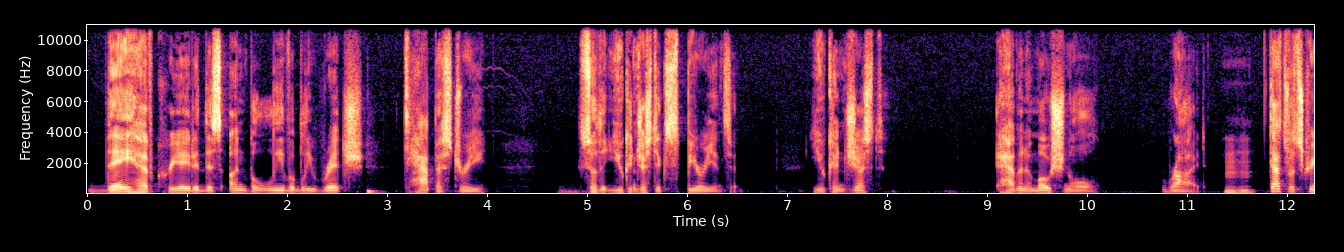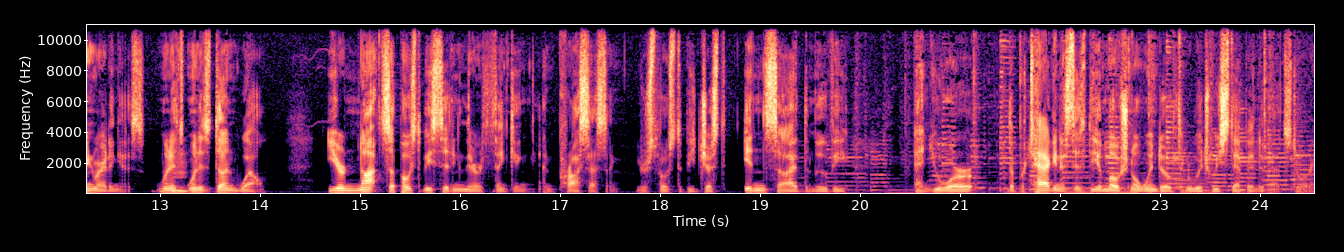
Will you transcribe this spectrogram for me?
they have created this unbelievably rich tapestry so that you can just experience it. You can just have an emotional ride. Mm-hmm. That's what screenwriting is when it's mm. when it's done well. You're not supposed to be sitting there thinking and processing. You're supposed to be just inside the movie, and you're the protagonist is the emotional window through which we step into that story.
